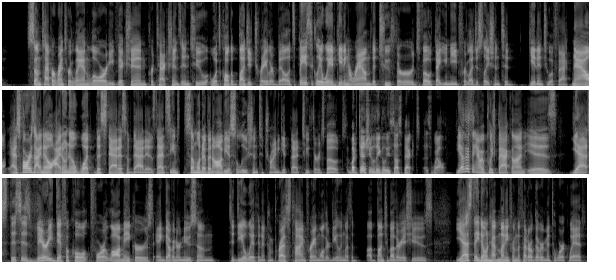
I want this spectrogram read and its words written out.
some type of renter landlord eviction protections into what's called a budget trailer bill. It's basically a way of getting around the two thirds vote that you need for legislation to get into effect. Now, as far as I know, I don't know what the status of that is. That seems somewhat of an obvious solution to trying to get that two thirds vote. But potentially legally suspect as well. The other thing I would push back on is yes, this is very difficult for lawmakers and Governor Newsom to deal with in a compressed time frame while they're dealing with a, a bunch of other issues. Yes, they don't have money from the federal government to work with.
